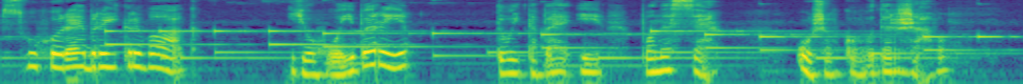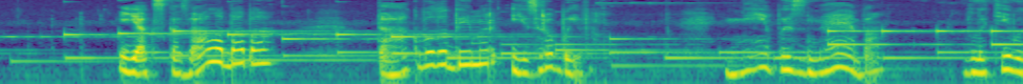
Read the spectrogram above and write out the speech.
сухоребрий кривак. Його і бери, той тебе і понесе у шовкову державу. Як сказала баба, так Володимир і зробив. Ніби з неба влетів у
